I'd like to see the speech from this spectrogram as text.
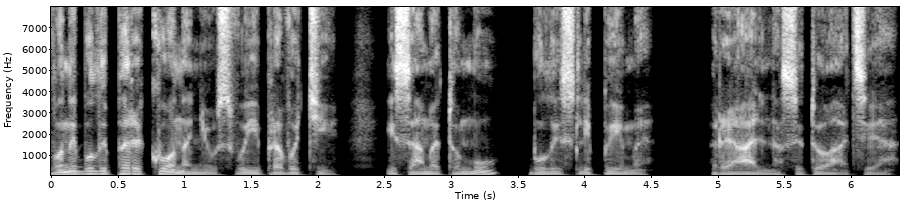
вони були переконані у своїй правоті, і саме тому були сліпими. Реальна ситуація.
